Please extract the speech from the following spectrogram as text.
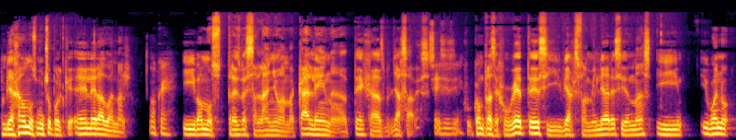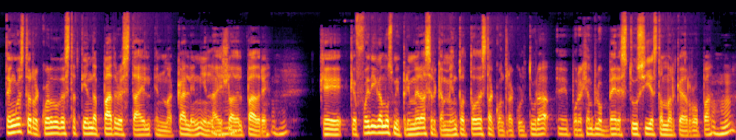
viajábamos mucho porque él era aduanal. Ok. Y íbamos tres veces al año a McAllen, a Texas, ya sabes. Sí, sí, sí. Compras de juguetes y viajes familiares y demás. Y, y bueno, tengo este recuerdo de esta tienda Padre Style en McAllen y en la Isla del Padre que, que, fue, digamos, mi primer acercamiento a toda esta contracultura. Eh, por ejemplo, ver Stussy, esta marca de ropa,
